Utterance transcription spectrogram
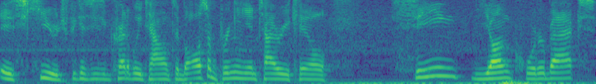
is huge because he's incredibly talented, but also bringing in Tyreek Hill, seeing young quarterbacks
